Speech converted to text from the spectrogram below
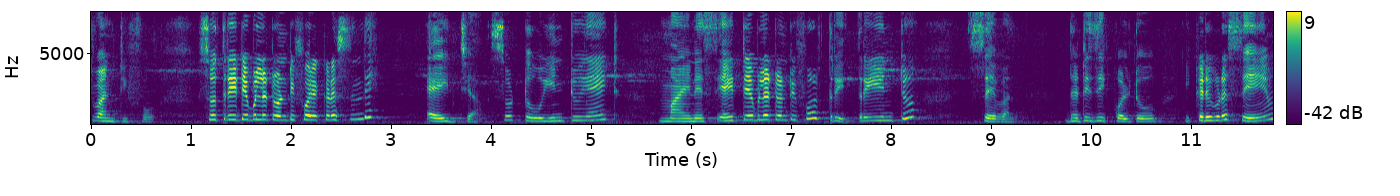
twenty four so three టేబుల్లో ట్వంటీ ఫోర్ ఎక్కడ వస్తుంది? ఎయిట్ జా. So two into eight minus eight table twenty four three three into seven that is equal to ఇక్కడ కూడా same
